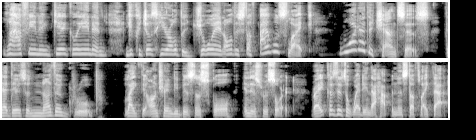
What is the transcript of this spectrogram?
laughing and giggling. And you could just hear all the joy and all this stuff. I was like, what are the chances that there's another group like the EntreMD Business School in this resort? right? Because there's a wedding that happened and stuff like that.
